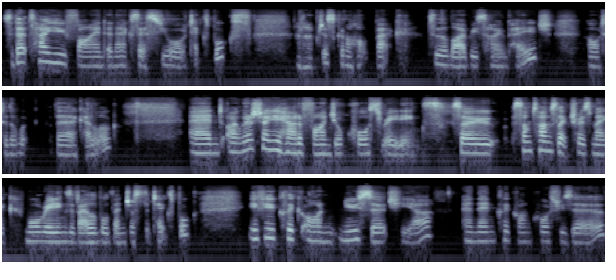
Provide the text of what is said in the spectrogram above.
So that's how you find and access your textbooks. And I'm just going to hop back to the library's homepage or to the, the catalogue. And I'm going to show you how to find your course readings. So sometimes lecturers make more readings available than just the textbook. If you click on New Search here and then click on Course Reserve,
